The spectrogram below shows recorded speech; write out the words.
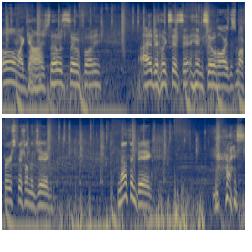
Oh my gosh, that was so funny. I had to hook set him so hard. This is my first fish on the jig. Nothing big. Nice.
